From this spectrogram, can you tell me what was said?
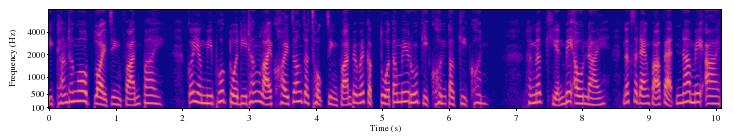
อีกทั้งถ้าโง่ปล่อยจิงฝานไป ก็ยังมีพวกตัวดีทั้งหลายคอยจ้องจะฉกจิงฝานไปไว้กับตัวตั้งไม่รู้กี่คนต่อกี่คน ทั้งนักเขียนไม่เอาไหน นักแสดงฝาแฝดหน้าไม่อาย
